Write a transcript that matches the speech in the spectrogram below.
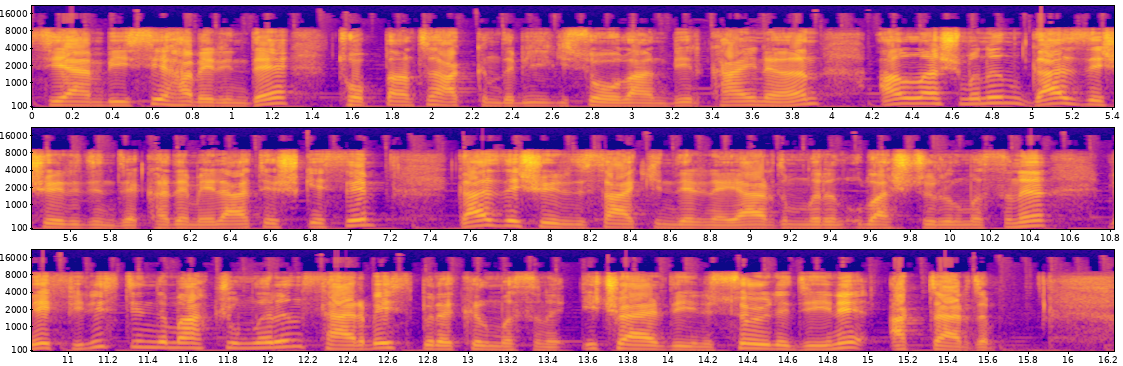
CNBC haberinde toplantı hakkında bilgisi olan bir kaynağın anlaşmanın Gazze şeridinde kademeli ateşkesi, Gazze şeridi sakinlerine yardımların ulaştırılmasını ve Filistinli mahkumların serbest bırakılmasını içerdiğini söylediğini aktardı.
